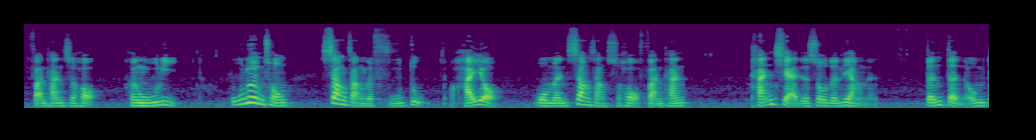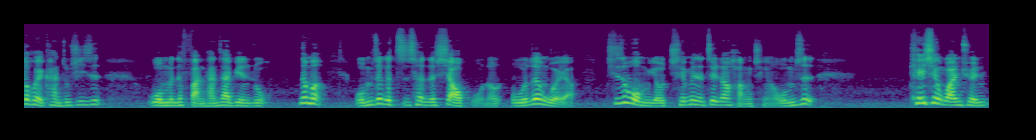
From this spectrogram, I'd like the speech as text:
反弹之后很无力，无论从上涨的幅度，还有我们上涨时候反弹弹起来的时候的量能等等的，我们都可以看出，其实我们的反弹在变弱。那么我们这个支撑的效果呢？我认为啊，其实我们有前面的这段行情啊，我们是 K 线完全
